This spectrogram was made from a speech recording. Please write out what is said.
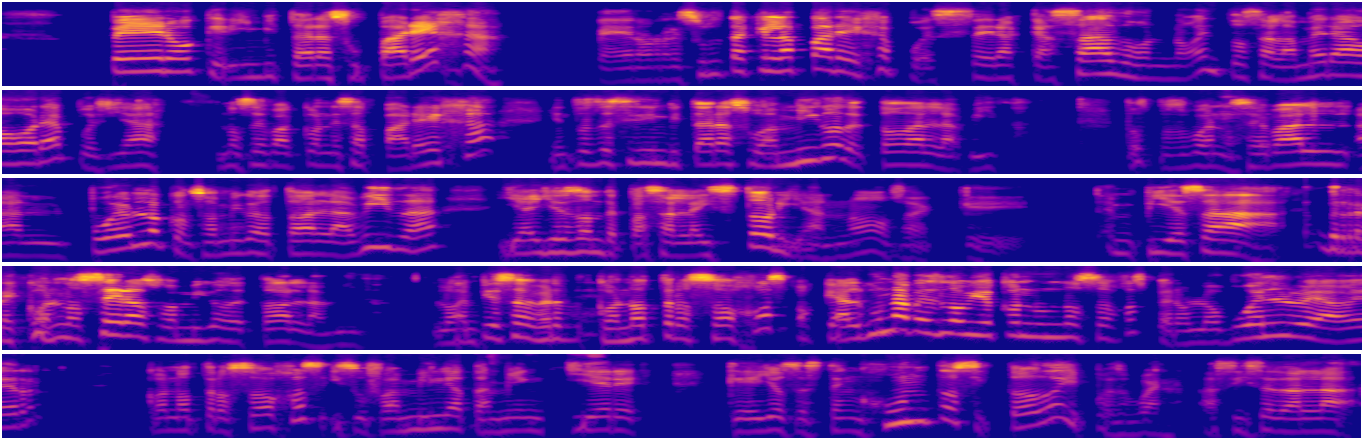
pero quería invitar a su pareja, pero resulta que la pareja pues era casado, ¿no? Entonces a la mera hora pues ya no se va con esa pareja y entonces decide invitar a su amigo de toda la vida. Entonces, pues bueno, se va al, pueblo con su amigo de toda la vida y ahí es donde pasa la historia, ¿no? O sea, que empieza a reconocer a su amigo de toda la vida. Lo empieza a ver con otros ojos, o que alguna vez lo vio con unos ojos, pero lo vuelve a ver con otros ojos y su familia también quiere que ellos estén juntos y todo, y pues bueno, así se da la,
